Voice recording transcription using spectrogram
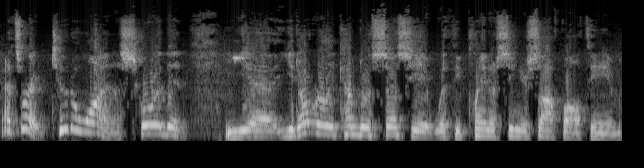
That's right, two to one, a score that you, you don't really come to associate with the Plano senior softball team.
